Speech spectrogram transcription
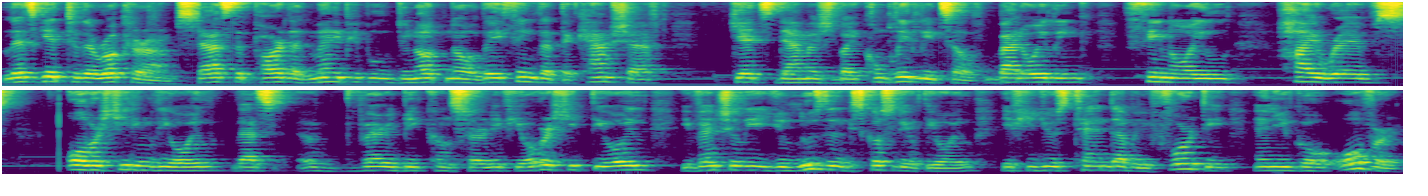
Let's get to the rocker arms. That's the part that many people do not know. They think that the camshaft gets damaged by completely itself. Bad oiling, thin oil, high revs, overheating the oil. That's a very big concern. If you overheat the oil, eventually you lose the viscosity of the oil. If you use 10W40 and you go over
